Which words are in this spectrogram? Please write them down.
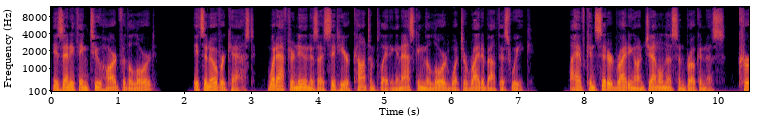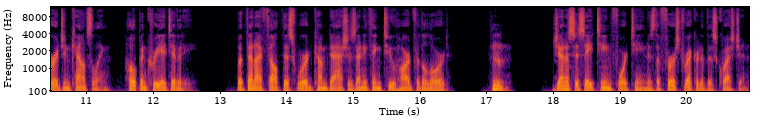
Is anything too hard for the Lord? It's an overcast, what afternoon as I sit here contemplating and asking the Lord what to write about this week. I have considered writing on gentleness and brokenness, courage and counseling, hope and creativity. But then I felt this word come dash is anything too hard for the Lord? Hmm. Genesis 18:14 is the first record of this question.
